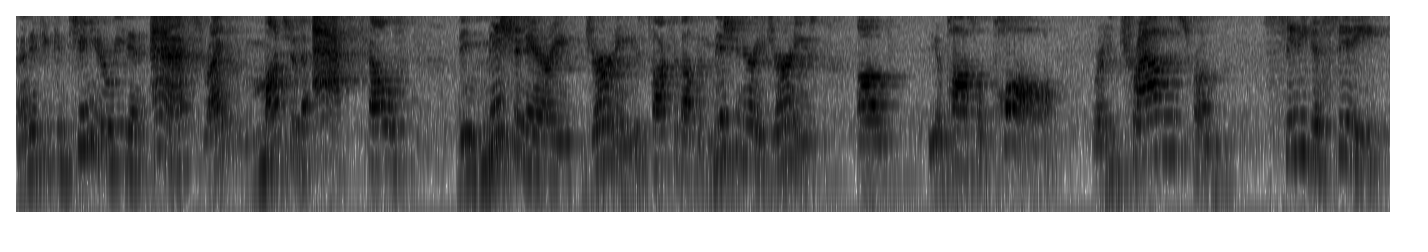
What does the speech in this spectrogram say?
And if you continue to read in Acts, right, much of Acts tells the missionary journeys, talks about the missionary journeys of the Apostle Paul where he travels from city to city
